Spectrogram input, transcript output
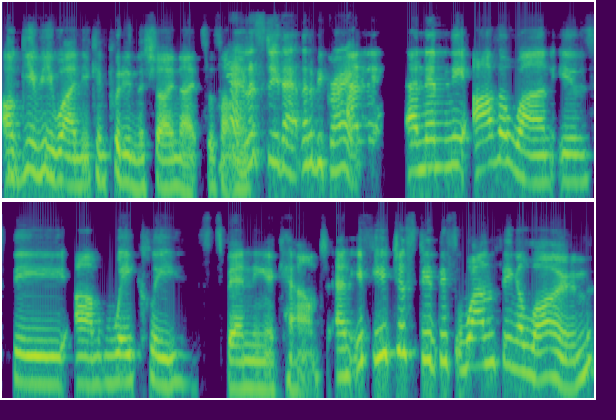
I'll give you one. You can put in the show notes or something. Yeah, let's do that. That'd be great. And then, and then the other one is the um, weekly spending account. And if you just did this one thing alone,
